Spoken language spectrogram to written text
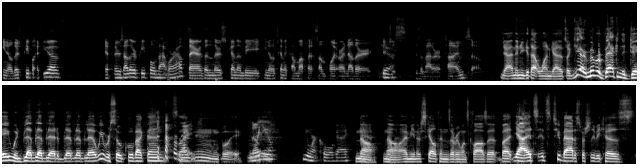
you know there's people if you have if there's other people that were out there then there's gonna be you know it's gonna come up at some point or another. It Yeah. just is a matter of time so Yeah, and then you get that one guy that's like, "Yeah, remember back in the day when blah blah blah blah blah blah. We were so cool back then." It's Right. like, mm, boy, no Were you? You weren't cool, guy. no, Yeah. no. I mean, there's skeletons in everyone's closet, but yeah, it's it's too bad, especially because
